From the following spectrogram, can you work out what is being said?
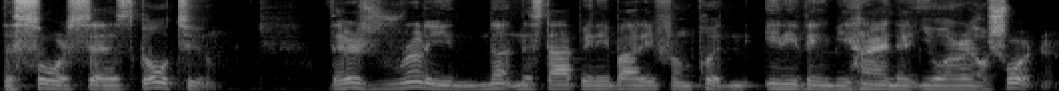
the source says go to. There's really nothing to stop anybody from putting anything behind that URL shortener.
